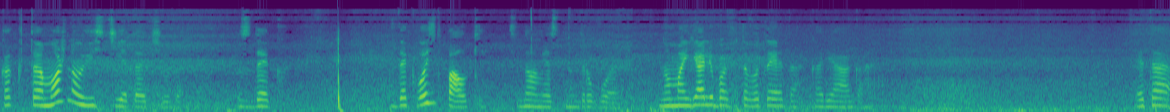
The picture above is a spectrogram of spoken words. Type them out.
Как-то можно увезти это отсюда? Сдек. Сдек возит палки с одного места на другое. Но моя любовь это вот эта коряга. Это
